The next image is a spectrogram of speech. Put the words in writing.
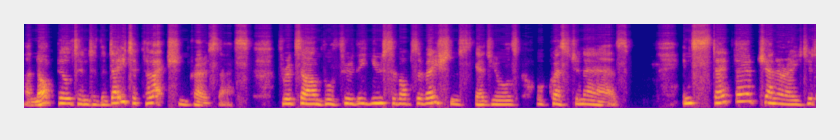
are not built into the data collection process, for example, through the use of observation schedules or questionnaires. Instead, they are generated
